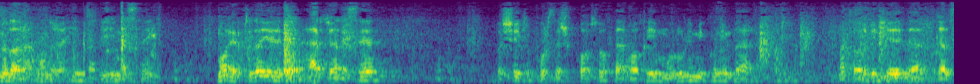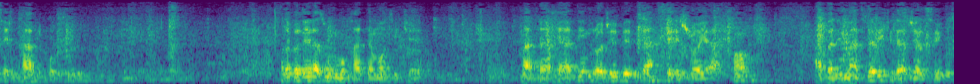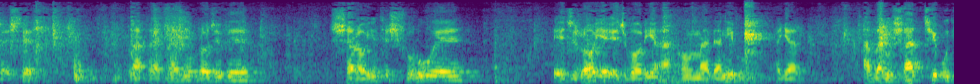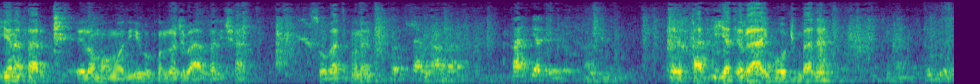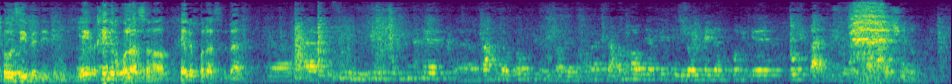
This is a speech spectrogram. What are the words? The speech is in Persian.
بسم الله الرحمن الرحیم. و به این ما ابتدای هر جلسه با شکل پرسش و پاسخ در واقع مروری می‌کنیم بر مطالبی که در جلسه قبل گفتیم. حالا به غیر از اون مقدماتی که مطرح کردیم راجع به بحث اجرای احکام اولین مطلبی که در جلسه گذشته مطرح کردیم راجع به شرایط شروع اجرای اجباری احکام مدنی بود. اگر اولین شرط چی بود؟ یه نفر اعلام آمادگی بکن راجع به اولین شرط. صحبت کنه. قطعیت رأی حکم بله. توضیح بدیدیم یه خیلی خلاصه ها خیلی خلاصه بله. وقتی دادگاه حکم صادر می‌کنه زمان قابلیت اجرایی پیدا می‌کنه که حکم قطعی شده.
